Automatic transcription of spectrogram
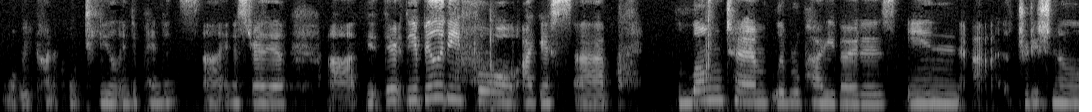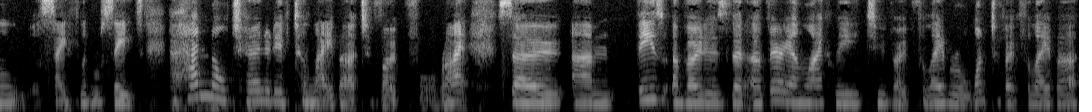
what we kind of call teal independents uh, in Australia. Uh, the, the, ability for, I guess, uh, long term Liberal Party voters in uh, traditional safe Liberal seats have had an alternative to Labor to vote for, right? So, um, these are voters that are very unlikely to vote for Labor or want to vote for Labor,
